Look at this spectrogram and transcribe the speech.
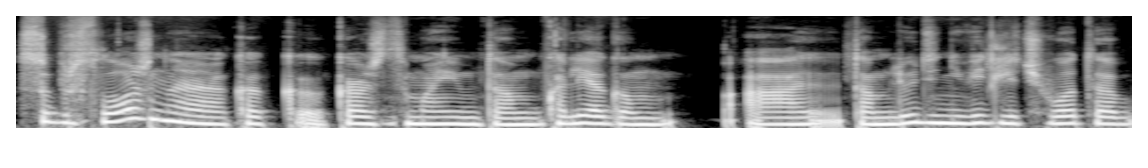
суперсложное, как кажется моим там коллегам, а там люди не видели чего-то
